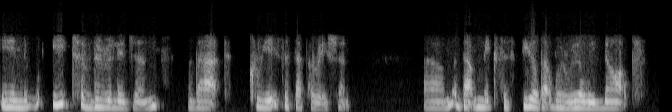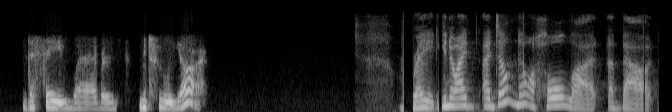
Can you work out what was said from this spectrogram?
in each of the religions that creates a separation um, that makes us feel that we're really not the same, whereas we truly are. Right. You know, I I don't know a whole lot about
